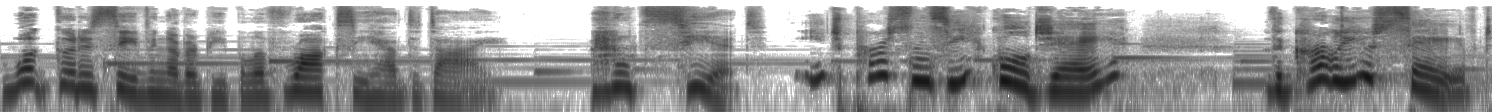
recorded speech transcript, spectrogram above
What good is saving other people if Roxy had to die? I don't see it. Each person's equal, Jay. The girl you saved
